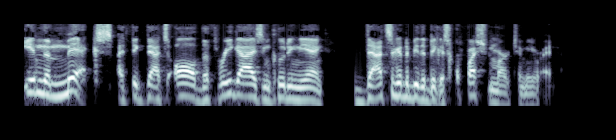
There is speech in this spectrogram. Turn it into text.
in the mix, I think that's all the three guys, including Niang. That's going to be the biggest question mark to me right now.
